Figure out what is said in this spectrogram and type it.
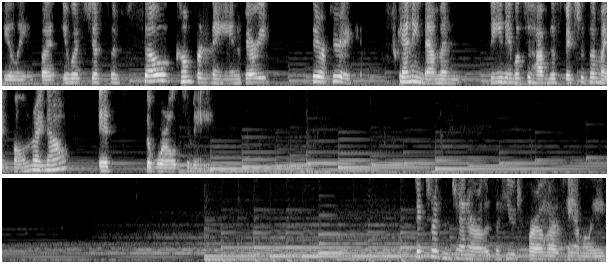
feeling, but it was just so comforting and very therapeutic scanning them and being able to have those pictures on my phone right now. It's the world to me. Pictures in general is a huge part of our family,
